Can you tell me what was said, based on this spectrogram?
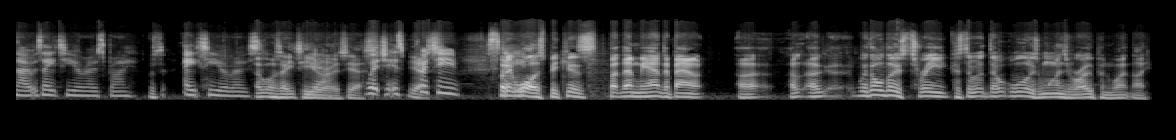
No, it was 80 euros, Bri. Was it? 80 euros. It was 80 Yeah. euros, yes. Which is Yes. pretty But it was because, but then we had about, uh, uh, uh, with all those three, because all those wines were open, weren't they?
